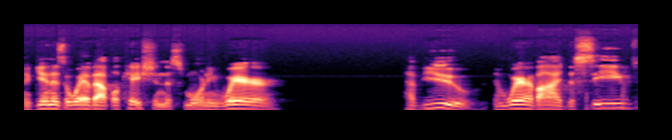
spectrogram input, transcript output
Again, as a way of application this morning, where have you and where have I deceived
